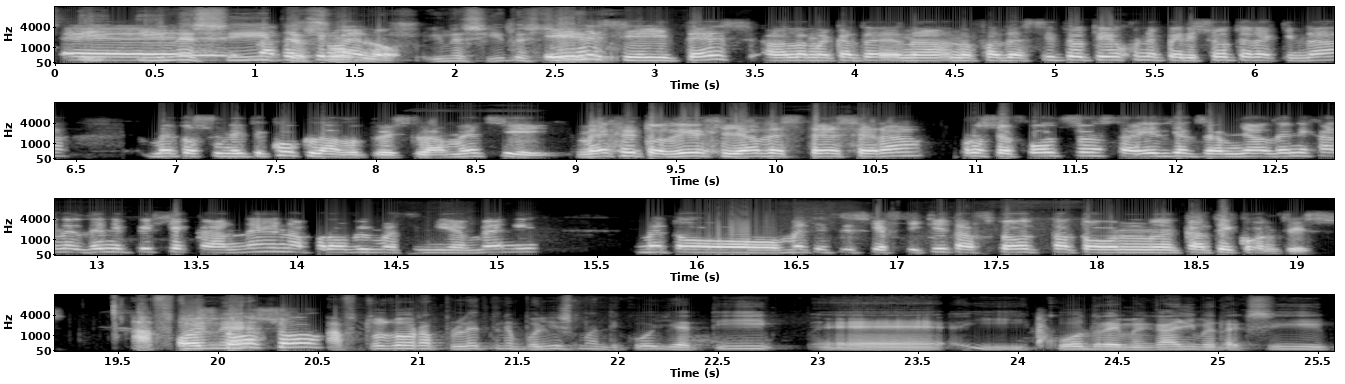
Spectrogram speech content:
ε, είναι Σιήτες όμως. Είναι Σιήτες, είναι Σιήτες αλλά να, να, να φανταστείτε ότι έχουν περισσότερα κοινά με το σουνητικό κλάδο του Ισλάμ. Έτσι. Μέχρι το 2004 προσεφόντουσαν στα ίδια τζαμιά. Δεν, είχαν, δεν υπήρχε κανένα πρόβλημα στην Ιεμένη με, το, με τη θρησκευτική ταυτότητα των κατοίκων της. Αυτό, Ωστόσο, είναι, αυτό τώρα που λέτε είναι πολύ σημαντικό γιατί ε, η κόντρα η μεγάλη μεταξύ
